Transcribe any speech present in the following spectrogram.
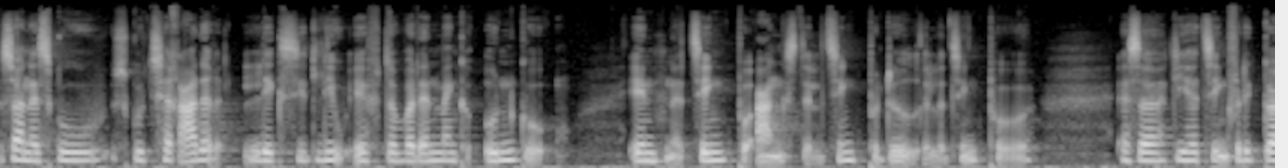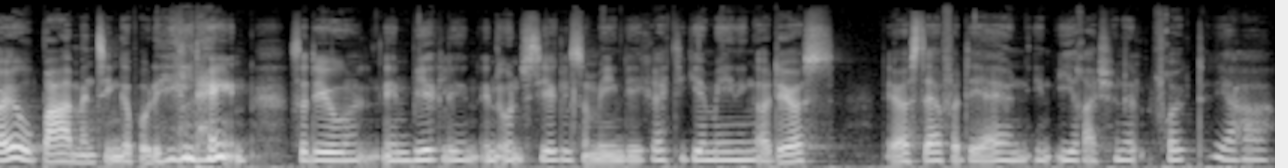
Sådan at skulle, skulle tilrettelægge sit liv efter, hvordan man kan undgå enten at tænke på angst, eller tænke på død, eller tænke på altså, de her ting. For det gør jo bare, at man tænker på det hele dagen. Så det er jo en virkelig en ond cirkel, som egentlig ikke rigtig giver mening. Og det er også, det er også derfor, det er en, en irrationel frygt, jeg har.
